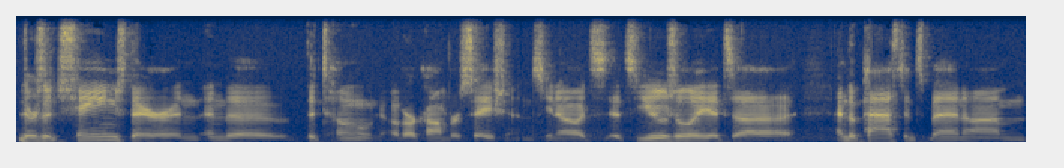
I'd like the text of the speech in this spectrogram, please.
there's a change there in, in the the tone of our conversations. You know, it's it's usually it's uh in the past it's been um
